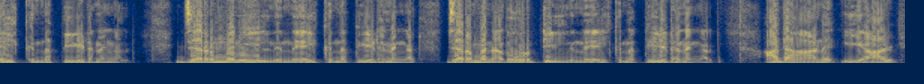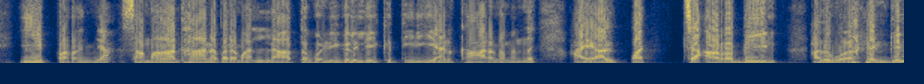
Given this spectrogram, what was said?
ഏൽക്കുന്ന പീഡനങ്ങൾ ജർമ്മനിയിൽ നിന്ന് ഏൽക്കുന്ന പീഡനങ്ങൾ ജർമ്മൻ അതോറിറ്റിയിൽ നിന്ന് ഏൽക്കുന്ന പീഡനങ്ങൾ അതാണ് ഇയാൾ ഈ പറഞ്ഞ സമാധാനപരമല്ലാത്ത വഴികളിലേക്ക് തിരിയാൻ കാരണമെന്ന് അയാൾ പച്ച അറബിയിൽ അത് വേണമെങ്കിൽ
